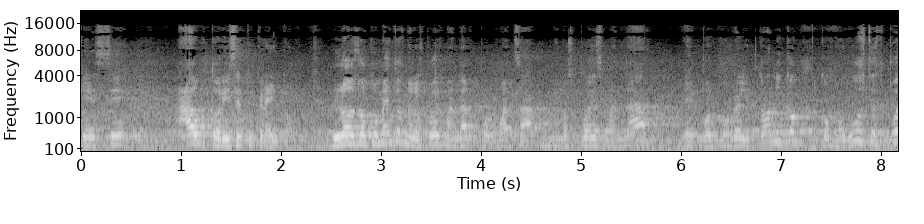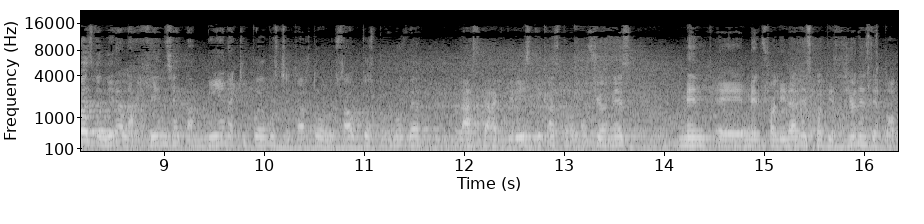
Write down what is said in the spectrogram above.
que se autorice tu crédito. Los documentos me los puedes mandar por WhatsApp, me los puedes mandar eh, por correo electrónico, como gustes. Puedes venir a la agencia también, aquí podemos checar todos los autos, podemos ver las características, promociones, eh, mensualidades, cotizaciones, de todo.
